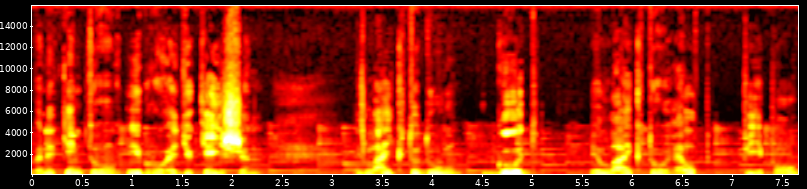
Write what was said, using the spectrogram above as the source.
when it came to Hebrew education. He liked to do good, he liked to help people.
